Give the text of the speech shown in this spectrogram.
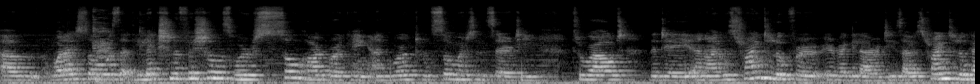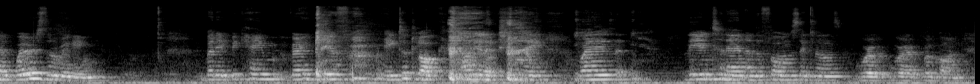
Um, what I saw was that the election officials were so hardworking and worked with so much sincerity throughout the day. And I was trying to look for irregularities. I was trying to look at where is the rigging. But it became very clear from 8 o'clock on election day when the internet and the phone signals were, were, were gone.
